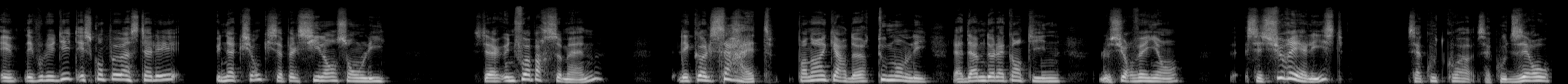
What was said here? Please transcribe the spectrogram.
et, vous lui dites est-ce qu'on peut installer une action qui s'appelle silence on lit? C'est-à-dire une fois par semaine, l'école s'arrête pendant un quart d'heure, tout le monde lit. La dame de la cantine, le surveillant. C'est surréaliste. Ça coûte quoi? Ça coûte zéro.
